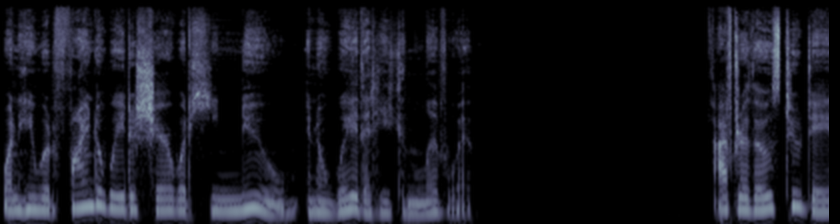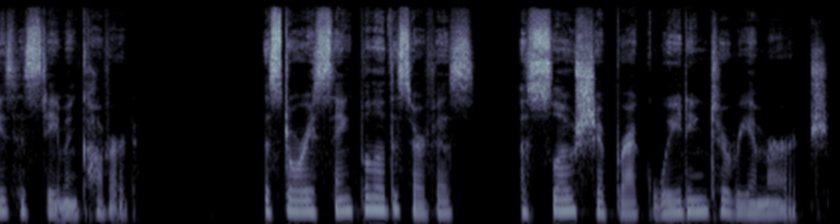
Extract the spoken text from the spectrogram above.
when he would find a way to share what he knew in a way that he can live with. After those two days, his statement covered. The story sank below the surface, a slow shipwreck waiting to reemerge.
